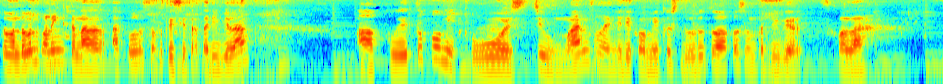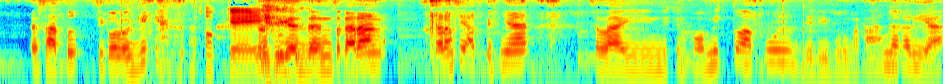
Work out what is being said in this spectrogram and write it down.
teman-teman paling kenal aku seperti Sita tadi bilang. Aku itu komikus, cuman selain jadi komikus dulu tuh aku sempet juga sekolah S1 psikologi. Oke. Terus juga dan sekarang sekarang sih aktifnya selain bikin komik tuh aku jadi ibu rumah tangga kali ya.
